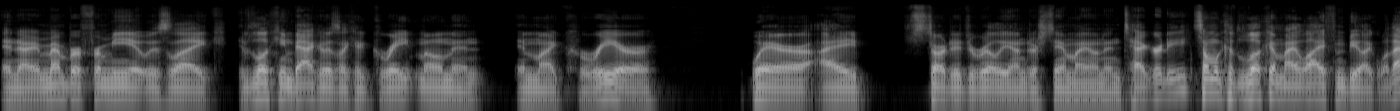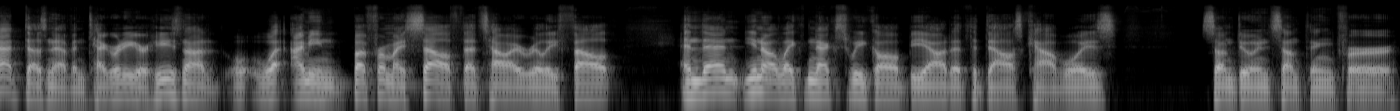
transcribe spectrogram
And I remember for me, it was like, looking back, it was like a great moment in my career where I started to really understand my own integrity. Someone could look at my life and be like, well, that doesn't have integrity, or he's not what I mean, but for myself, that's how I really felt. And then, you know, like next week, I'll be out at the Dallas Cowboys. So I'm doing something for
